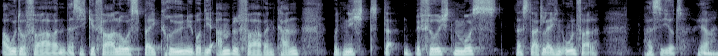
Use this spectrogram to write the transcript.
Autofahren, dass ich gefahrlos bei Grün über die Ampel fahren kann und nicht befürchten muss, dass da gleich ein Unfall passiert, ja.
